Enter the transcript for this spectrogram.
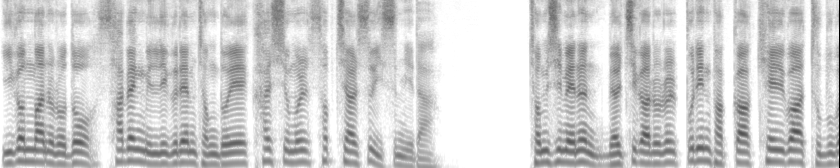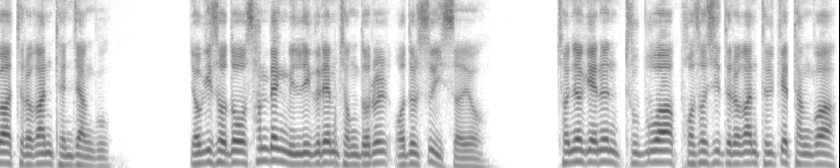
이것만으로도 400mg 정도의 칼슘을 섭취할 수 있습니다. 점심에는 멸치가루를 뿌린 밥과 케일과 두부가 들어간 된장국. 여기서도 300mg 정도를 얻을 수 있어요. 저녁에는 두부와 버섯이 들어간 들깨탕과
